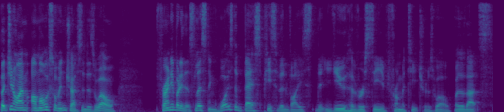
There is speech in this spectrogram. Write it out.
But you know, I'm I'm also interested as well. For anybody that's listening, what is the best piece of advice that you have received from a teacher as well? Whether that's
